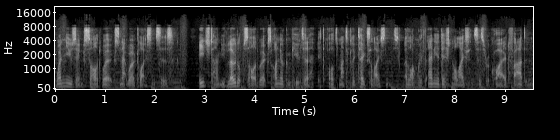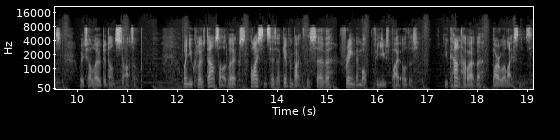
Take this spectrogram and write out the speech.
When using SOLIDWORKS network licenses, each time you load up SOLIDWORKS on your computer, it automatically takes a license, along with any additional licenses required for add-ins, which are loaded on startup. When you close down SOLIDWORKS, the licenses are given back to the server, freeing them up for use by others. You can, however, borrow a license.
